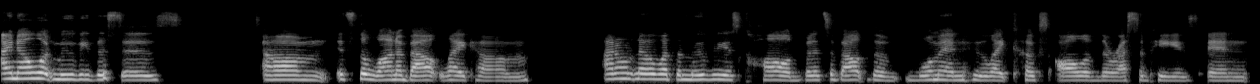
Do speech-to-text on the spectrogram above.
I know what movie this is. Um, it's the one about like um I don't know what the movie is called, but it's about the woman who like cooks all of the recipes in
